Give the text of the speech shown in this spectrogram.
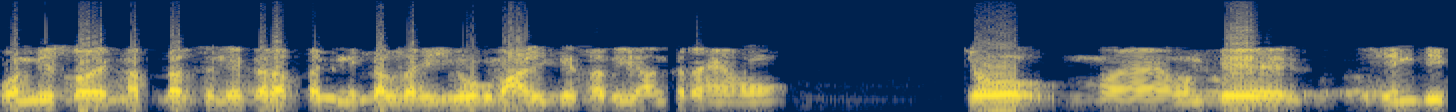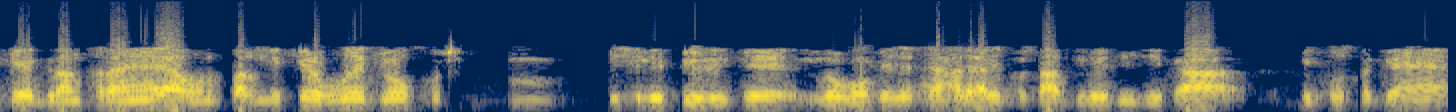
उन्नीस सौ इकहत्तर से लेकर अब तक निकल रही योगवाणी के सभी अंक रहे हों, जो उनके हिंदी के ग्रंथ रहे हैं या उन पर लिखे हुए जो कुछ पिछली पीढ़ी के लोगों के, जैसे हजारी प्रसाद द्विवेदी जी का की पुस्तकें हैं,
